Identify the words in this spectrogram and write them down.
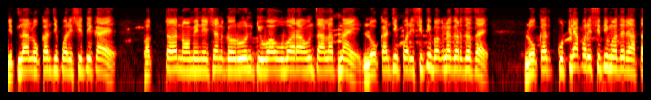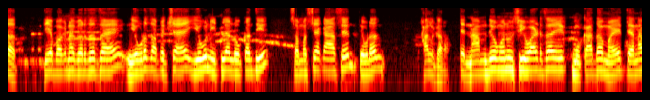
इथल्या लोकांची परिस्थिती काय आहे? फक्त नॉमिनेशन करून किंवा उभा राहून चालत नाही. लोकांची परिस्थिती बघणं गरजेचं आहे. लोक कुठल्या परिस्थितीमध्ये राहतात ते बघणं गरजेचं आहे. एवढंच अपेक्षा आहे. येऊन इथल्या लोकांची समस्या काय असेल तेवढं हल करा ते नामदेव म्हणून सिवाडचा एक मुकादम आहे त्यांना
